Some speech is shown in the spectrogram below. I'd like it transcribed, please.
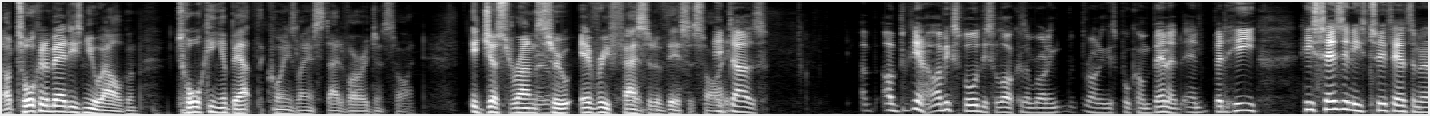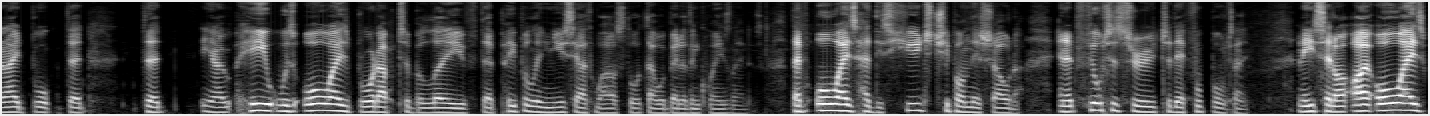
Not talking about his new album. Talking about the Queensland State of Origin side. It just runs through every facet of their society. It does. I've, you know, I've explored this a lot because I'm writing writing this book on Bennett, and but he he says in his 2008 book that that you know he was always brought up to believe that people in New South Wales thought they were better than Queenslanders. They've always had this huge chip on their shoulder, and it filters through to their football team. And he said, I, I always,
